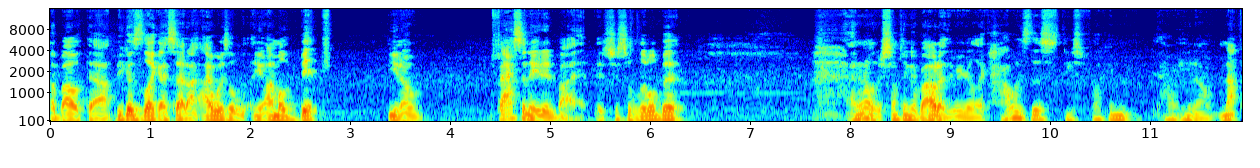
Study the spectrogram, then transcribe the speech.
about that because like I said, I, I was a you know, I'm a bit, you know, fascinated by it. It's just a little bit I don't know. There's something about it where you're like, how is this? These fucking, how, you know, not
